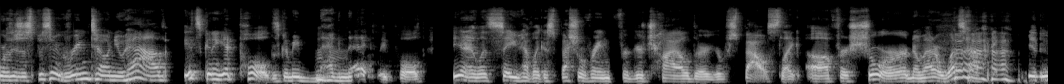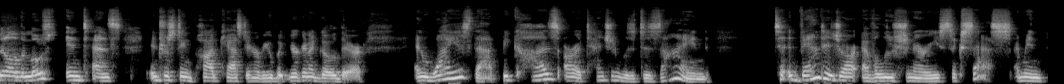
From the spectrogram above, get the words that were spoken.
or there's a specific ringtone you have, it's going to get pulled. It's going to be mm-hmm. magnetically pulled you know, let's say you have like a special ring for your child or your spouse, like uh, for sure, no matter what's happening, in the middle of the most intense, interesting podcast interview, but you're going to go there. And why is that? Because our attention was designed to advantage our evolutionary success. I mean,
